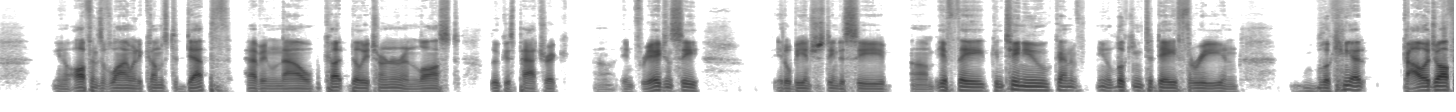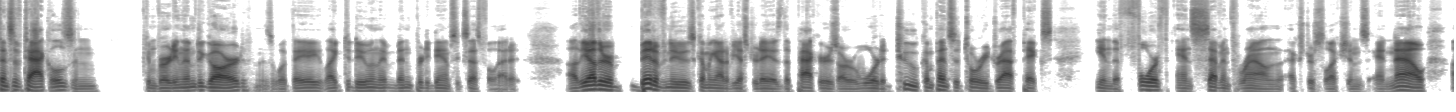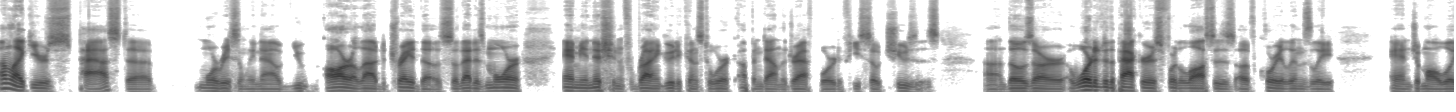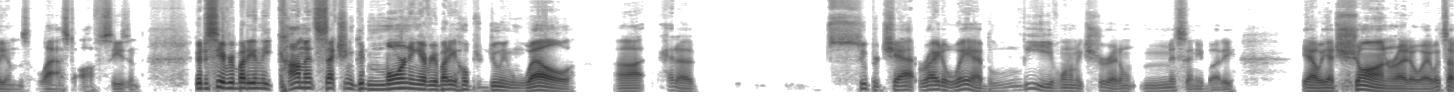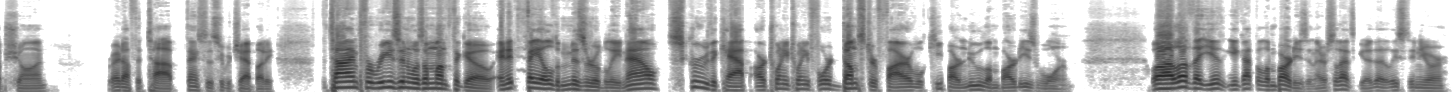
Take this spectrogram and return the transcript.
you know, offensive line when it comes to depth, having now cut Billy Turner and lost Lucas Patrick uh, in free agency. It'll be interesting to see um, if they continue kind of you know looking to day three and looking at college offensive tackles and converting them to guard is what they like to do, and they've been pretty damn successful at it. Uh, the other bit of news coming out of yesterday is the Packers are awarded two compensatory draft picks in the fourth and seventh round extra selections. And now, unlike years past, uh, more recently now, you are allowed to trade those. So that is more ammunition for Brian Gutekunst to work up and down the draft board if he so chooses. Uh, those are awarded to the Packers for the losses of Corey Linsley and Jamaal Williams last off season. Good to see everybody in the comments section. Good morning, everybody. Hope you're doing well. Uh, had a super chat right away, I believe. Want to make sure I don't miss anybody. Yeah, we had Sean right away. What's up, Sean? Right off the top. Thanks for the super chat, buddy. The time for reason was a month ago, and it failed miserably. Now, screw the cap. Our 2024 dumpster fire will keep our new Lombardis warm. Well, I love that you, you got the Lombardis in there, so that's good. At least in your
